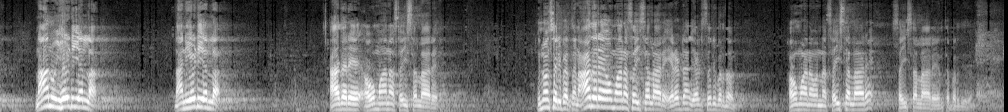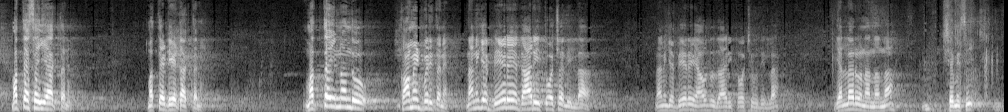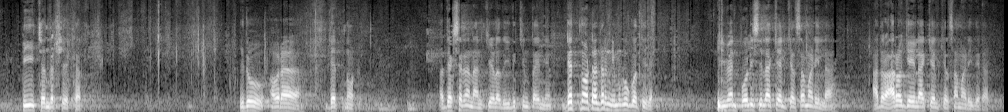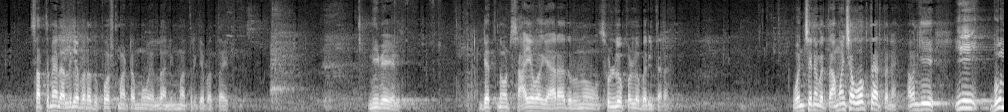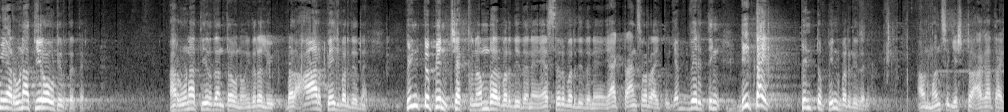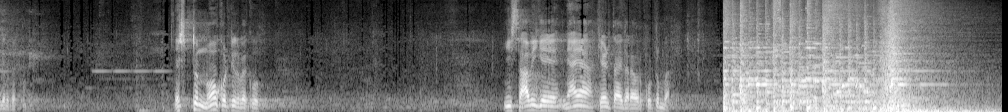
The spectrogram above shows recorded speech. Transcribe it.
ನಾನು ಹೇಡಿ ಅಲ್ಲ. ನಾನು ಹೇಡಿ ಅಲ್ಲ. ಆದರೆ ಅವಮಾನ ಸಹಿಸಲಾರೆ. ಇನ್ನೊಂದು ಸರಿ ಬರ್ತಾನೆ, ಆದರೆ ಅವಮಾನ ಸಹಿಸಲಾರೆ. ಎರಡು ಎರಡು ಸರಿ ಬರ್ದವನು. ಅವಮಾನವನ್ನು ಸಹಿಸಲಾರೆ ಸಹಿಸಲಾರೆ ಅಂತ ಬರೆದಿದ್ದಾನೆ. ಮತ್ತೆ ಸಹಿ ಆಗ್ತಾನೆ ಮತ್ತೆ ಡೇಟ್ ಆಗ್ತಾನೆ ಮತ್ತೆ ಇನ್ನೊಂದು ಕಾಮೆಂಟ್ ಬರೀತಾನೆ. ನನಗೆ ಬೇರೆ ದಾರಿ ತೋಚಲಿಲ್ಲ. ನನಗೆ ಬೇರೆ ಯಾವುದು ದಾರಿ ತೋಚುವುದಿಲ್ಲ. ಎಲ್ಲರೂ ನನ್ನನ್ನು ಕ್ಷಮಿಸಿ ಪಿ ಚಂದ್ರಶೇಖರ್. ಇದು ಅವರ ಡೆತ್ ನೋಟ್ ಅಧ್ಯಕ್ಷರೇ, ನಾನು ಕೇಳೋದು ಇದಕ್ಕಿಂತ ಇನ್ನೇನು. ಡೆತ್ ನೋಟ್ ಅಂದರೆ ನಿಮಗೂ ಗೊತ್ತಿದೆ. ನೀವೇನು ಪೊಲೀಸ್ ಇಲಾಖೆಯಲ್ಲಿ ಕೆಲಸ ಮಾಡಿಲ್ಲ, ಆದರೂ ಆರೋಗ್ಯ ಇಲಾಖೆಯಲ್ಲಿ ಕೆಲಸ ಮಾಡಿದ್ದೀರ. ಸತ್ತ ಮೇಲೆ ಅಲ್ಲಿಗೆ ಬರೋದು ಪೋಸ್ಟ್ ಮಾರ್ಟಮ್ಮು ಎಲ್ಲ ನಿಮ್ಮ ಹತ್ರಕ್ಕೆ ಬರ್ತಾಯಿತ್ತು ನೀವೇ ಹೇಳಿ. ಡೆತ್ ನೋಟ್ ಸಾಯವಾಗಿ ಯಾರಾದ್ರೂ ಸುಳ್ಳು ಪಳ್ಳು ಬರೀತಾರ. ವಂಚನೆ ಬರ್ತಾ ಆ ಮನುಷ್ಯ ಹೋಗ್ತಾ ಇರ್ತಾನೆ. ಅವನಿಗೆ ಈ ಭೂಮಿಯ ಋಣ ತೀರೋಗ್ಬಿಟ್ಟಿರ್ತೈತೆ ಆ ಋಣ ತೀರ್ದಂಥವನು ಇದರಲ್ಲಿ ಆರು ಪೇಜ್ ಬರೆದಿದ್ದಾನೆ. Pin to pin check number ಬರೆದಿದ್ದಾನೆ, ಹೆಸರು ಬರೆದಿದ್ದಾನೆ, ಯಾಕೆ ಟ್ರಾನ್ಸ್ಫರ್ ಆಯಿತು everything detail pin to pin ಬರೆದಿದ್ದಾನೆ. ಅವನ ಮನಸ್ಸಿಗೆ ಎಷ್ಟು ಆಘಾತ ಆಗಿರಬೇಕು? ಎಷ್ಟು ನೋವು ಕೊಟ್ಟಿರಬೇಕು? ಈ ಸಾವಿಗೆ ನ್ಯಾಯ ಕೇಳ್ತಾ ಇದ್ದಾರೆ ಅವ್ರ ಕುಟುಂಬ.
